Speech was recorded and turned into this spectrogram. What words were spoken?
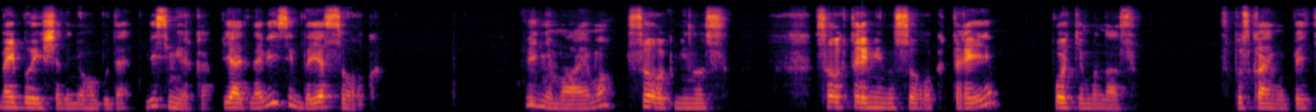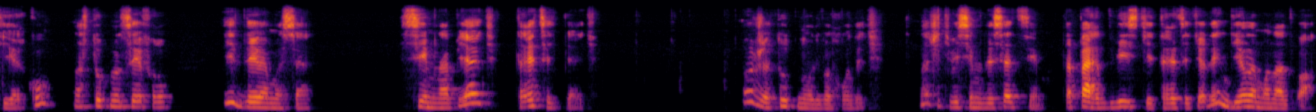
найближче до нього буде вісьмірка. 5 на 8 дає 40. Віднімаємо 40 мінус 43 мінус 43. Потім у нас спускаємо п'ятірку, наступну цифру, і дивимося. 7 на 5 35. Отже, тут 0 виходить. Значить 87. Тепер 231 ділимо на 2.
